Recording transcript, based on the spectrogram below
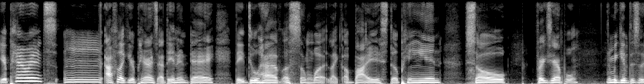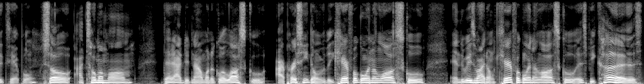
your parents, mm, I feel like your parents at the end of the day, they do have a somewhat like a biased opinion. So, for example, let me give this example. So, I told my mom that I did not want to go to law school. I personally don't really care for going to law school. And the reason why I don't care for going to law school is because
